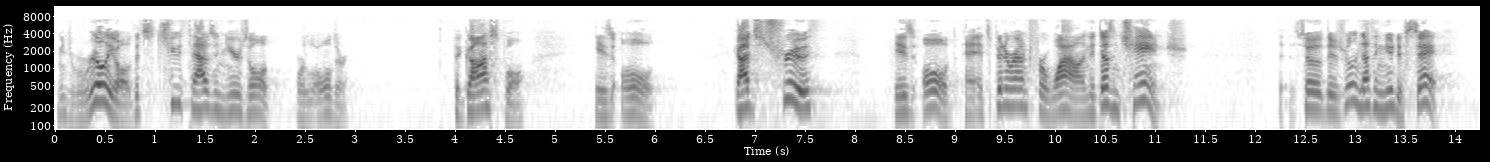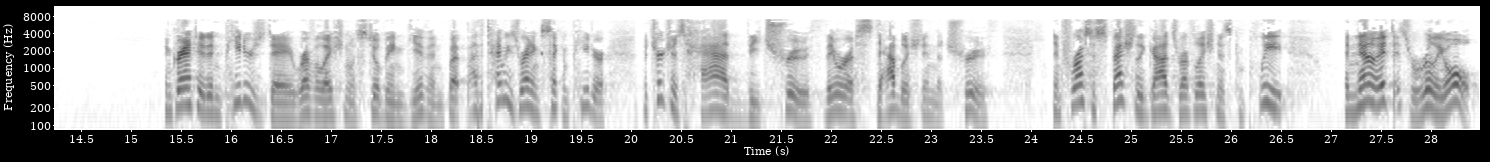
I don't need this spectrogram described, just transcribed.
I mean, really old. It's 2,000 years old or older. The gospel is old. God's truth is old. And it's been around for a while and it doesn't change. So there's really nothing new to say. And granted, in Peter's day, revelation was still being given, but by the time he's writing 2 Peter, the churches had the truth. They were established in the truth. And for us especially, God's revelation is complete, and now it, it's really old.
